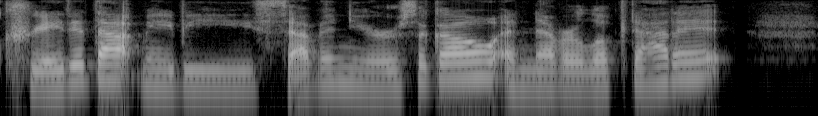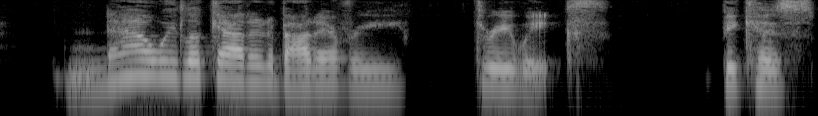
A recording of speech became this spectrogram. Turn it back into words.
created that maybe seven years ago and never looked at it. Now we look at it about every three weeks because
